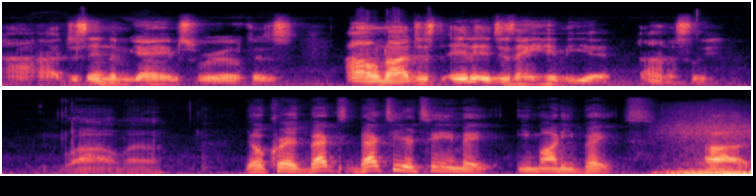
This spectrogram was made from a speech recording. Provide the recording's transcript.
uh, just in them games for real because I don't know I just it, it just ain't hit me yet honestly. Wow, man. Yo, Craig, back back to your teammate Emoni Bates. Uh,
